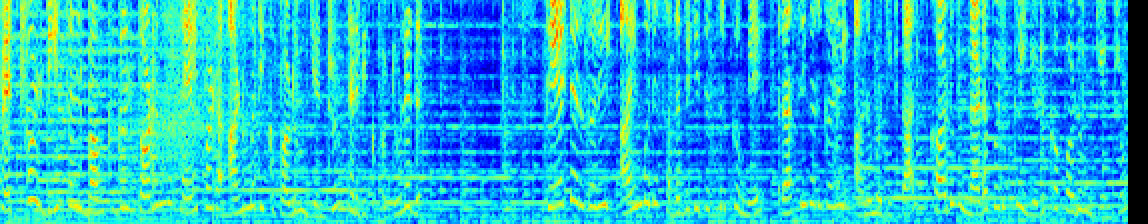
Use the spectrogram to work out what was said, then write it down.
பெட்ரோல் டீசல் பங்குகள் தொடர்ந்து செயல்பட அனுமதிக்கப்படும் என்றும் தெரிவிக்கப்பட்டுள்ளது. தியேட்டர்களில் ஐம்பது சதவிகிதத்திற்கு மேல் ரசிகர்களை அனுமதித்தால் கடும் நடவடிக்கை எடுக்கப்படும் என்றும்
